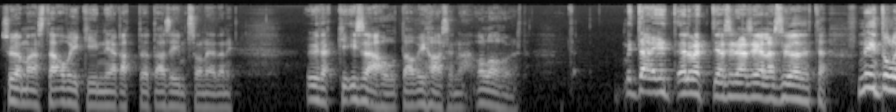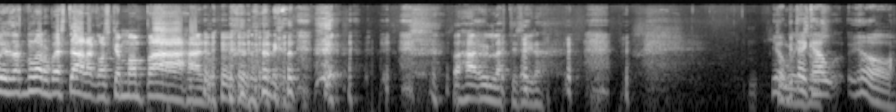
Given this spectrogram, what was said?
syömään sitä ovi kiinni ja katsoin jotain Simpsoneita, niin yhtäkkiä isä huutaa vihasena olohuoneesta. Mitä it- helvettiä sinä siellä syöt, että niin tuli, että mulla rupesi täällä koskemaan päähän. Vähän yllätti siinä. Joo, Tuli miten käy, isos. joo.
